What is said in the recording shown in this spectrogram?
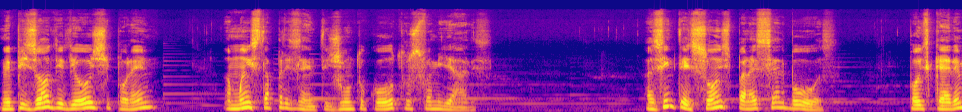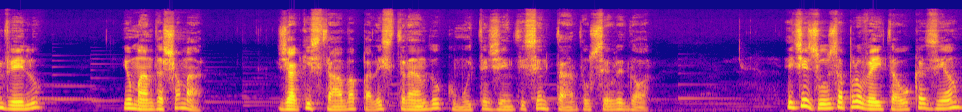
No episódio de hoje, porém, a mãe está presente junto com outros familiares. As intenções parecem ser boas, pois querem vê-lo e o manda chamar, já que estava palestrando com muita gente sentada ao seu redor. E Jesus aproveita a ocasião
